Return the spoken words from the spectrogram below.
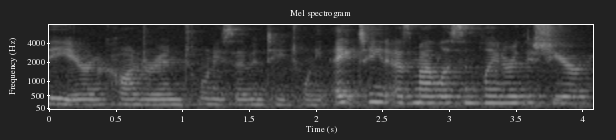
the Erin Condren 2017-2018 as my lesson planner this year,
